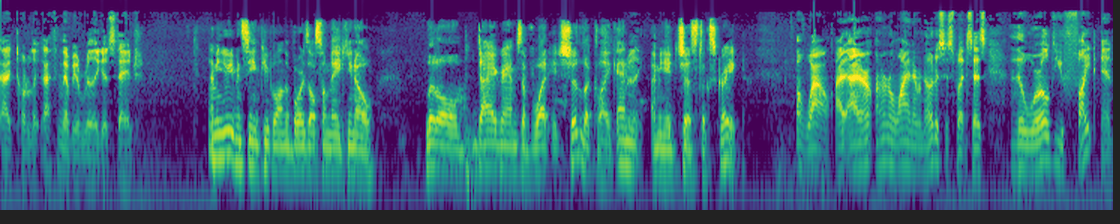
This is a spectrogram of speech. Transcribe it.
I totally. I think that'd be a really good stage. I mean, you're even seeing people on the boards also make, you know, little diagrams of what it should look like. And Really? I mean, it just looks great. Oh wow, I, I don't I don't know why I never noticed this, but it says the world you fight in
